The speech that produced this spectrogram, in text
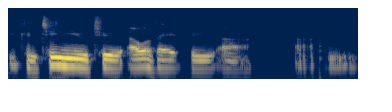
to continue to elevate the uh, um,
